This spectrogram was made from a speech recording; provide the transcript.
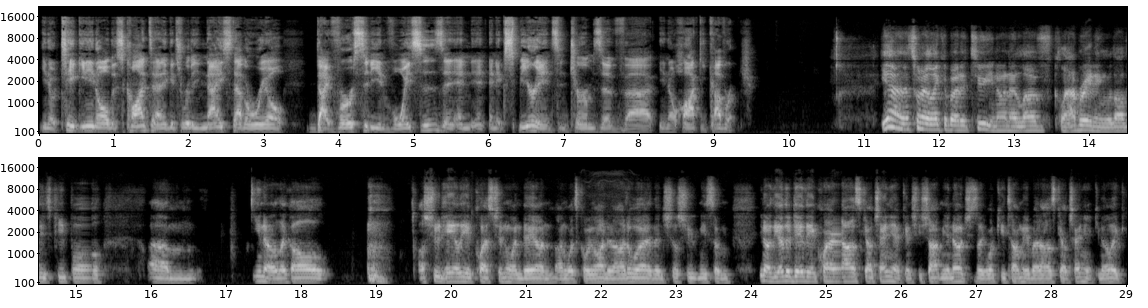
you know, taking in all this content. I think it's really nice to have a real diversity in voices and and, and experience in terms of uh, you know hockey coverage. Yeah, that's what I like about it too. You know, and I love collaborating with all these people. Um, you know, like all I'll shoot Hailey a question one day on on what's going on in Ottawa, and then she'll shoot me some. You know, the other day they acquired Alex Galchenyuk, and she shot me a note. She's like, "What can you tell me about Alex Galchenyuk?" You know, like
